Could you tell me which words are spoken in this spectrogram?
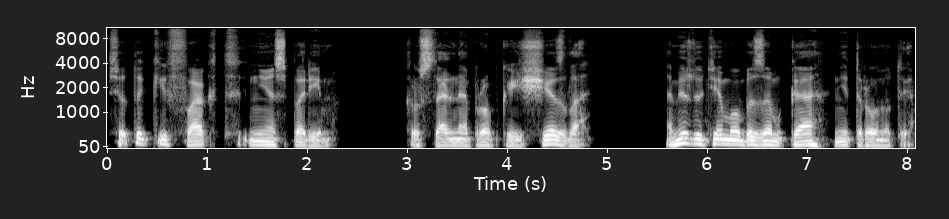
Все-таки факт неоспорим. Хрустальная пробка исчезла, а между тем оба замка не тронуты.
